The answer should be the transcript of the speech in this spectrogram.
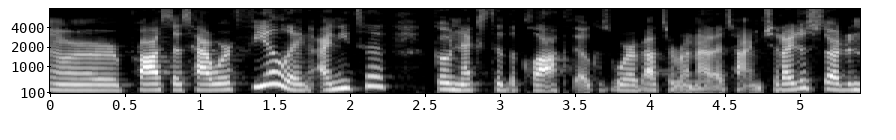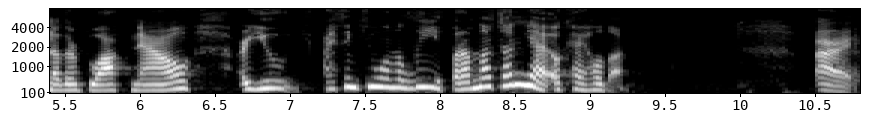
or process how we're feeling. I need to go next to the clock though, because we're about to run out of time. Should I just start another block now? Are you, I think you want to leave, but I'm not done yet. Okay, hold on. All right,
